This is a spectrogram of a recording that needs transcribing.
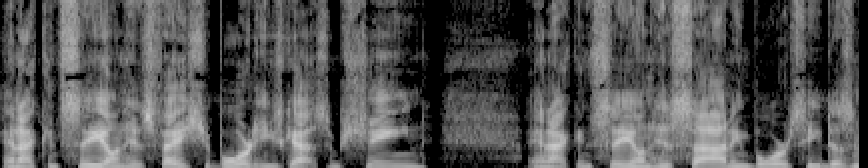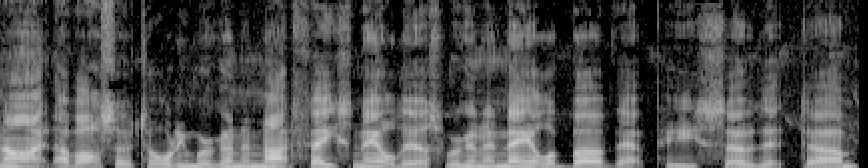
And I can see on his fascia board he's got some sheen. And I can see on his siding boards he does not. I've also told him we're going to not face nail this. We're going to nail above that piece so that um,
